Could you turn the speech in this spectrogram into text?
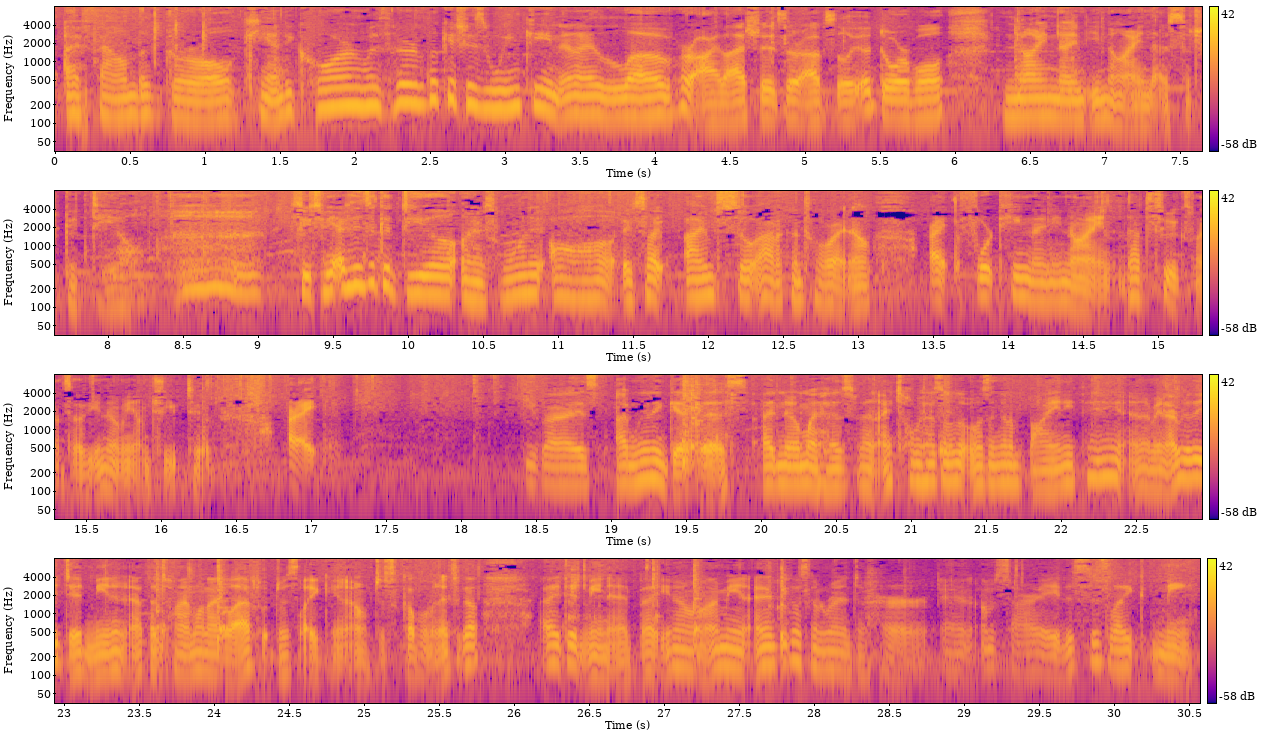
I found the girl candy corn with her. Look at she's winking, and I love her eyelashes. They're absolutely adorable. $9.99. That is such a good deal. See, to me, everything's a good deal, and I just want it all. It's like I'm so out of control right now. All right, $14.99. That's too expensive. You know me, I'm cheap too. All right, you guys, I'm gonna get this. I know my husband. I told my husband I wasn't gonna buy anything, and I mean, I really did mean it at the time when I left, which was like, you know, just a couple minutes ago. I did mean it, but you know, I mean, I didn't think I was gonna run into her, and I'm sorry. This is like me.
